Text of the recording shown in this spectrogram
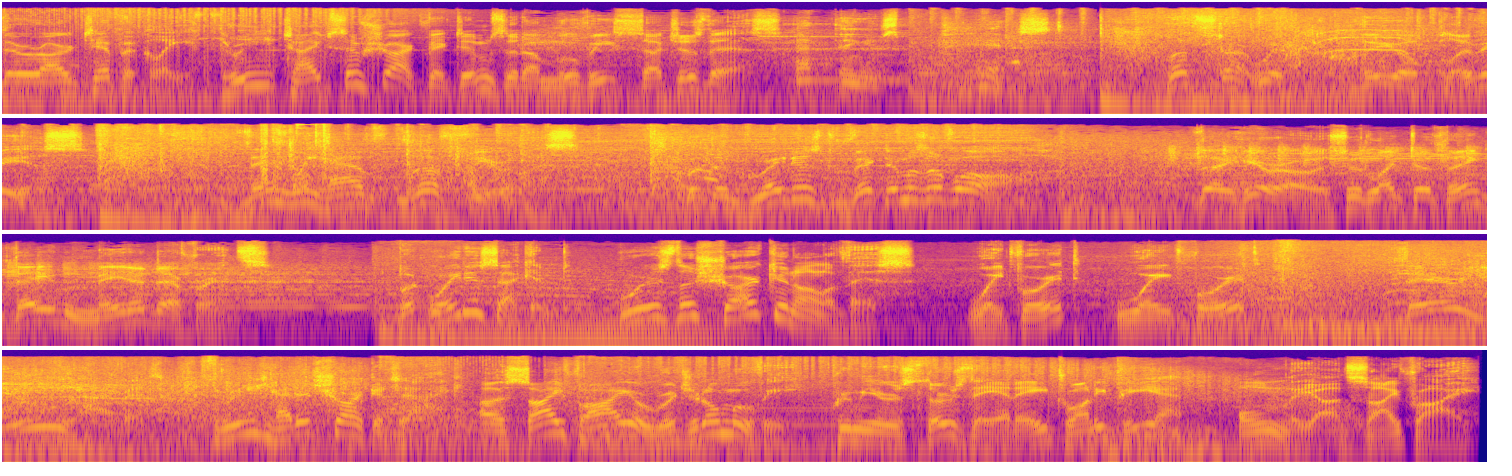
There are typically three types of shark victims in a movie such as this. That thing is pissed. Let's start with the oblivious. Then we have the fearless. But the greatest victims of all, the heroes who'd like to think they made a difference. But wait a second, where's the shark in all of this? Wait for it, wait for it. There you have it. Three-Headed Shark Attack, a Syfy original movie. Premieres Thursday at 8.20 p.m. Only on Syfy.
